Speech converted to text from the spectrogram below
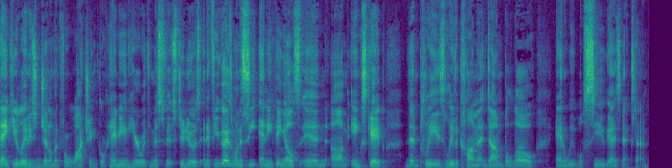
Thank you, ladies and gentlemen, for watching. Gorhamian here with Misfit Studios. And if you guys want to see anything else in um, Inkscape, then please leave a comment down below, and we will see you guys next time.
